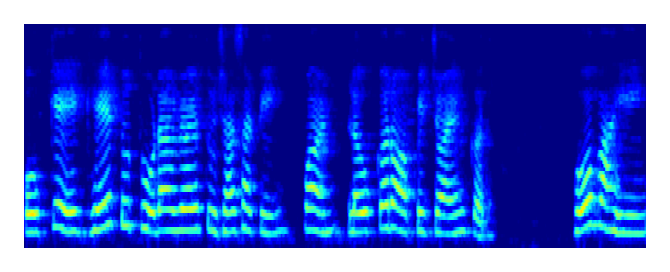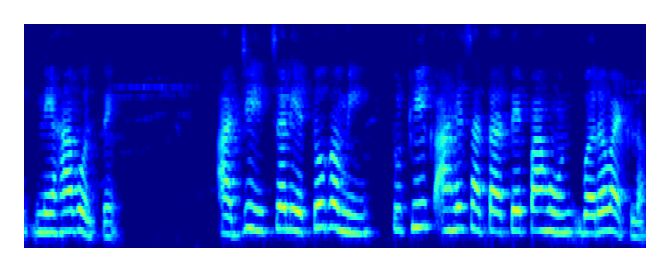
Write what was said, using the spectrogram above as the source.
ओके घे तू थोडा वेळ तुझ्यासाठी पण लवकर ऑफिस जॉईन कर. हो भाई नेहा बोलते. आजी चल येतो ग मी. तू ठीक आहेस आता ते पाहून बरं वाटलं.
